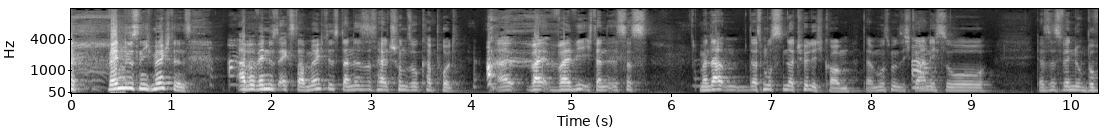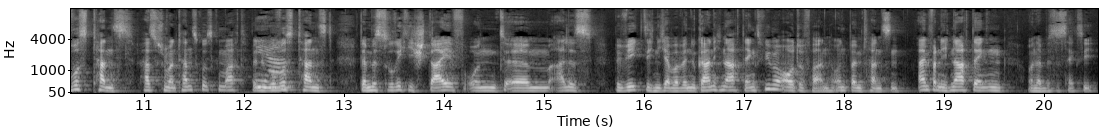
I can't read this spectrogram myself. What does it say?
wenn du es nicht möchtest. Aber wenn du es extra möchtest, dann ist es halt schon so kaputt. Äh, weil, weil wie ich, dann ist das, man da, das muss natürlich kommen. Da muss man sich gar Ah. nicht so, das ist, wenn du bewusst tanzt. Hast du schon mal einen Tanzkurs gemacht? Wenn du Ja. bewusst tanzt, dann bist du richtig steif und ähm, alles bewegt sich nicht. Aber wenn du gar nicht nachdenkst, wie beim Autofahren und beim Tanzen. Einfach nicht nachdenken und dann bist du sexy.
